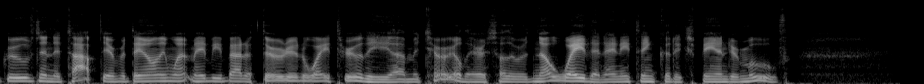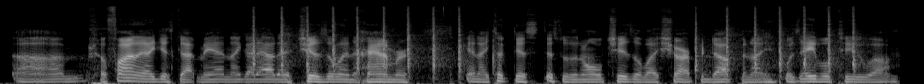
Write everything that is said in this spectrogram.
grooves in the top there, but they only went maybe about a third of the way through the uh, material there, so there was no way that anything could expand or move. Um, so finally, I just got mad and I got out a chisel and a hammer, and I took this. This was an old chisel I sharpened up, and I was able to um,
